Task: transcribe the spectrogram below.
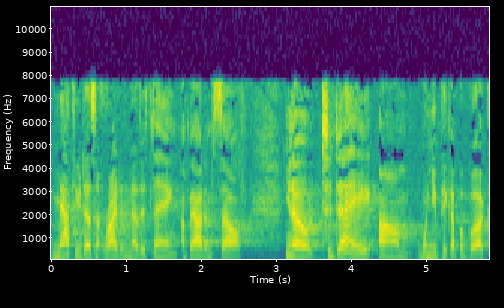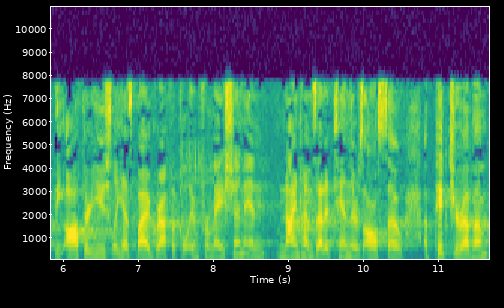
Matthew doesn't write another thing about himself. You know, today, um, when you pick up a book, the author usually has biographical information, and nine times out of ten, there's also a picture of him.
